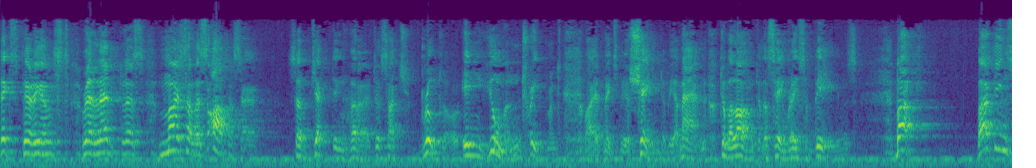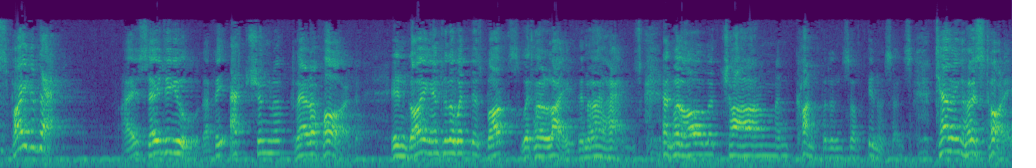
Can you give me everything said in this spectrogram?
experienced, relentless, merciless officer, subjecting her to such brutal, inhuman treatment. Why, it makes me ashamed to be a man, to belong to the same race of beings. But, but in spite of that, I say to you that the action of Clara Ford in going into the witness box with her life in her hands and with all the charm and confidence of innocence, telling her story,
